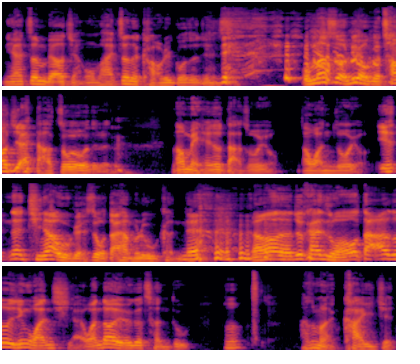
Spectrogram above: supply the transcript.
你还真不要讲，我们还真的考虑过这件事。我们那时候有六个超级爱打桌游的人，然后每天都打桌游，然后玩桌游。也那其他五个也是我带他们入坑的。然后呢，就开始玩，大家都已经玩起来，玩到有一个程度，他说还是我们来开一间，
